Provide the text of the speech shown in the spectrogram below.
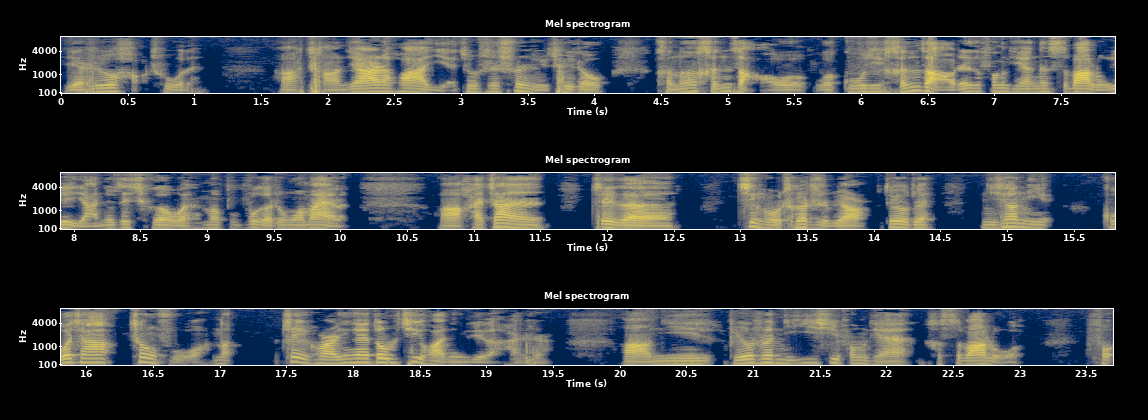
也是有好处的啊。厂家的话，也就是顺水推舟，可能很早，我估计很早，这个丰田跟斯巴鲁就研究这车，我他妈不不搁中国卖了啊，还占这个进口车指标，对不对？你像你国家政府那这块应该都是计划经济的，还是啊？你比如说你一汽丰田和斯巴鲁。丰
